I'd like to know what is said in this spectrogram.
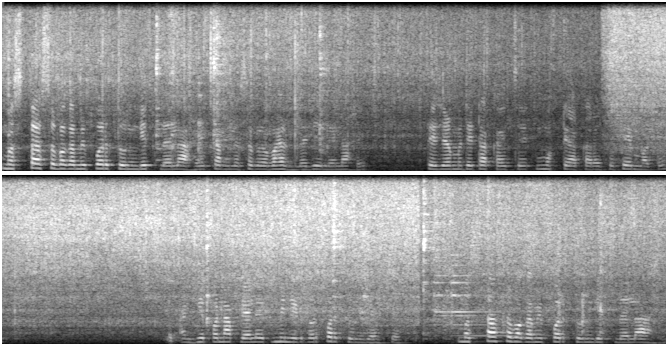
मस्त असं बघा मी परतून घेतलेलं आहे. चांगलं सगळं भाजलं गेलेलं आहे. त्याच्यामध्ये टाकायचं एक मोठ्या आकाराचं टोमॅटो. आणि हे पण आपल्याला एक मिनिटभर परतून घ्यायचं मस्त असं बघा मी परतून घेतलेलं आहे.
